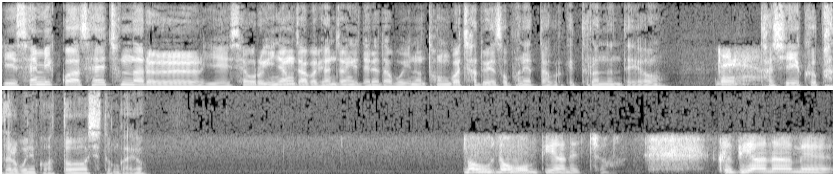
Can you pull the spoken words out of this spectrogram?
이 새밑과 새해 첫날을 이 세월호 인양 작업 현장에 내려다 보이는 동거 차도에서 보냈다고 그렇게 들었는데요. 네. 다시 그 바다를 보니까 어떠시던가요? 너무, 너무 미안했죠. 그 미안함에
